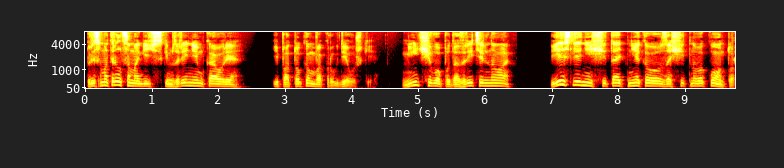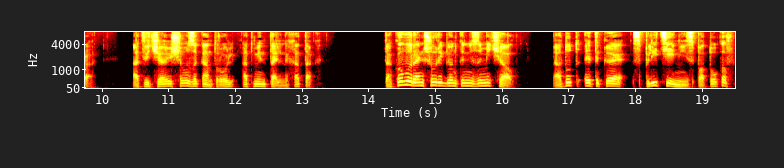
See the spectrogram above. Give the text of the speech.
Присмотрелся магическим зрением к ауре и потоком вокруг девушки. Ничего подозрительного, если не считать некого защитного контура, отвечающего за контроль от ментальных атак. Такого раньше у ребенка не замечал, а тут этакое сплетение из потоков,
